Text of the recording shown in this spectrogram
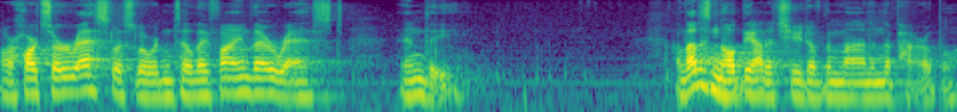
Our hearts are restless, Lord, until they find their rest in Thee. And that is not the attitude of the man in the parable.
